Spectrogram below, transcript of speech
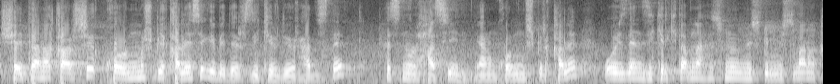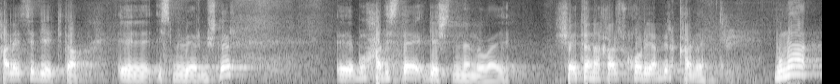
şeytana karşı korunmuş bir kalesi gibidir zikir diyor hadiste. Hısnul Hasin yani korunmuş bir kale. O yüzden zikir kitabına Hısnul Müslim, Müslümanın kalesi diye kitap e, ismi vermişler. E, bu hadiste geçtiğinden dolayı. Şeytana karşı koruyan bir kale. Buna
